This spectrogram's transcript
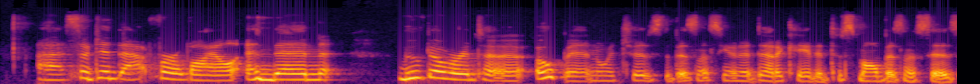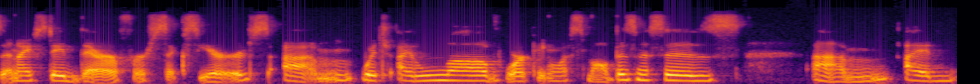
uh, so did that for a while, and then moved over into Open, which is the business unit dedicated to small businesses, and I stayed there for six years, um, which I love working with small businesses. Um, I had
